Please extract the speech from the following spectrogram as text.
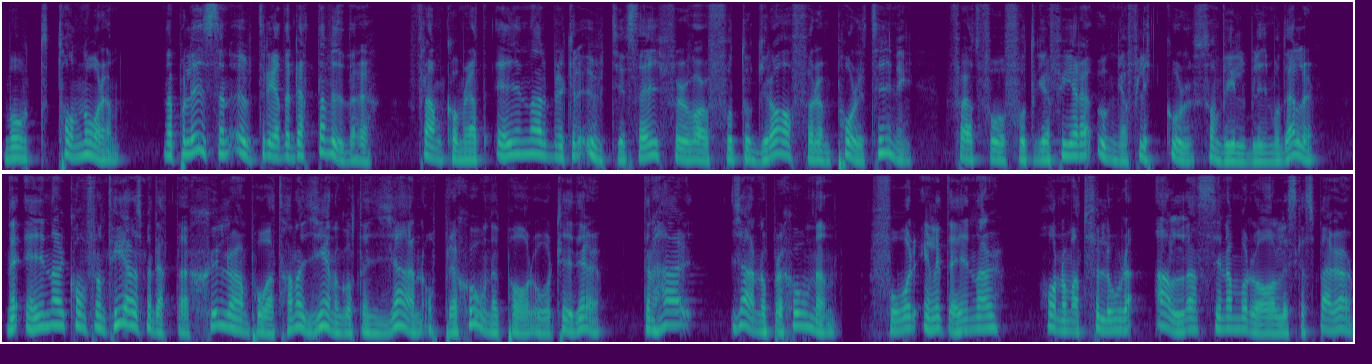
mot tonåren. När polisen utreder detta vidare framkommer att Einar brukar utge sig för att vara fotograf för en porrtidning för att få fotografera unga flickor som vill bli modeller. När Einar konfronteras med detta skyller han på att han har genomgått en hjärnoperation ett par år tidigare. Den här hjärnoperationen får enligt Einar honom att förlora alla sina moraliska spärrar.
